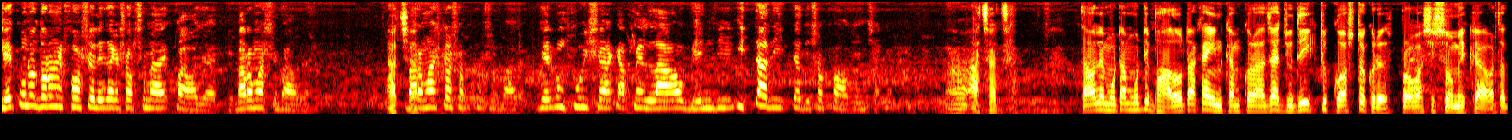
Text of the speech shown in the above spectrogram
যে কোনো ধরনের ফসল এই জায়গায় সবসময় পাওয়া যায় আর কি বারো মাসে পাওয়া যায়। আচ্ছা। বারো মাস কাল সব কিছু পাওয়া যায় যেরকম পুঁই শাক আপনার লাউ ভেন্ডি ইত্যাদি ইত্যাদি সব পাওয়া যায় ইনশাল্লাহ আচ্ছা আচ্ছা। তাহলে মোটামুটি ভালো টাকা ইনকাম করা যায় যদি একটু কষ্ট করে প্রবাসী শ্রমিকরা অর্থাৎ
